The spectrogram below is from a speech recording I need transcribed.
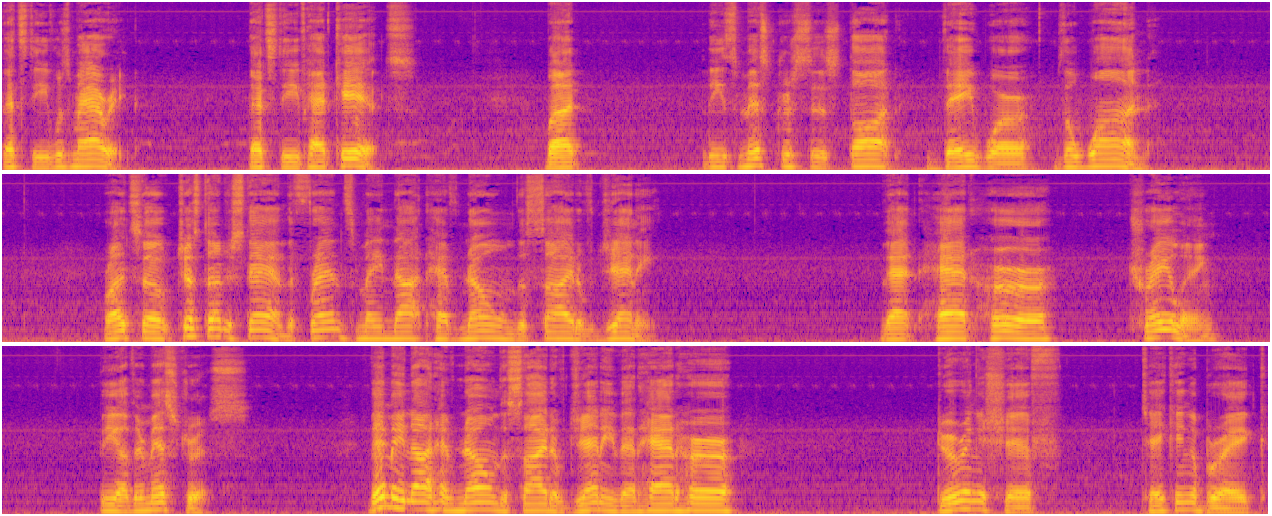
that Steve was married, that Steve had kids. But these mistresses thought they were the one. Right? So just understand the friends may not have known the side of Jenny that had her trailing the other mistress. They may not have known the side of Jenny that had her during a shift, taking a break,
